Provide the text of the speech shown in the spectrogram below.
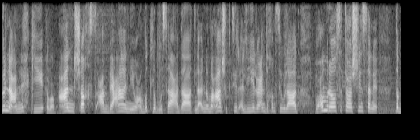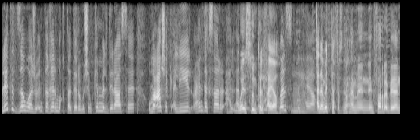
كنا عم نحكي تمام. عن شخص عم بيعاني وعم بيطلب مساعدات لأنه معاشه كثير قليل وعنده خمسة أولاد وعمره 26 سنة. طب ليه تتزوج وأنت غير مقتدر ومش مكمل دراسة ومعاشك قليل وعندك صار هالقد وين سنة الحياة وين سنة الحياة أنا متفق نحن نفرق بين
